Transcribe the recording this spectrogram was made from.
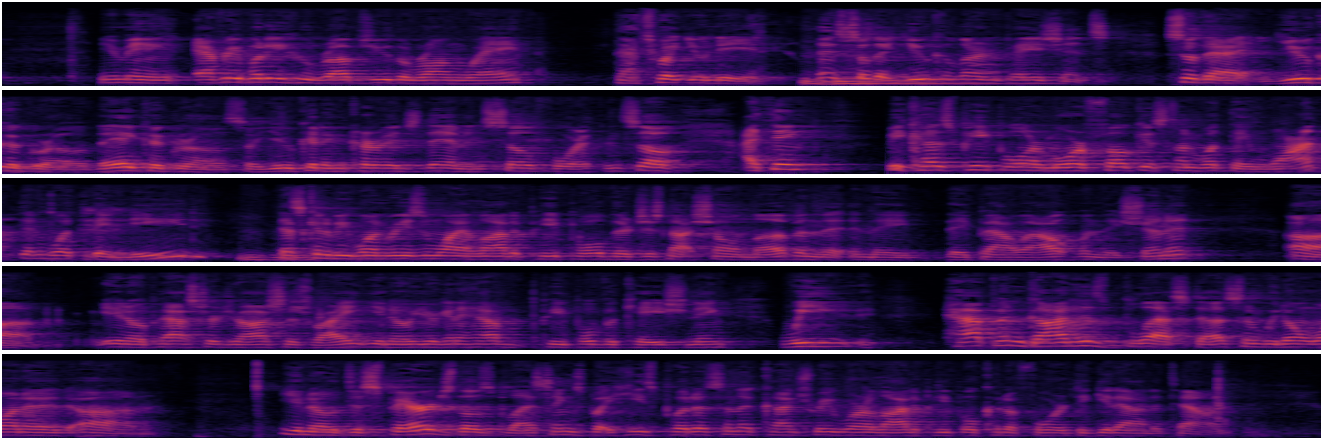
You mean everybody who rubs you the wrong way, that's what you need, mm-hmm. so that you can learn patience, so that you could grow, they could grow, so you could encourage them, and so forth. And so I think because people are more focused on what they want than what they need, mm-hmm. that's going to be one reason why a lot of people they're just not showing love and, the, and they they bow out when they shouldn't. Um, you know, Pastor Josh is right. You know, you're going to have people vacationing. We happen, God has blessed us, and we don't want to, um, you know, disparage those blessings, but He's put us in a country where a lot of people could afford to get out of town.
